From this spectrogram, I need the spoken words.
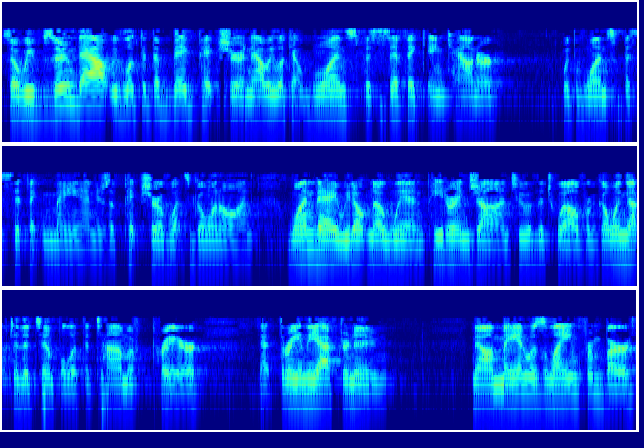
So we've zoomed out, we've looked at the big picture, and now we look at one specific encounter with one specific man. Here's a picture of what's going on. One day, we don't know when, Peter and John, two of the twelve, were going up to the temple at the time of prayer at three in the afternoon. Now a man was lame from birth.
